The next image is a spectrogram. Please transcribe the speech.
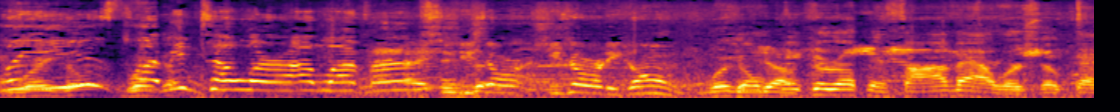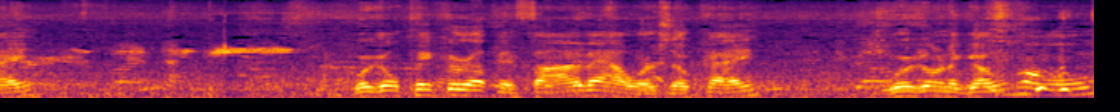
Please. We're, let go- me tell her I love her. She's, al- she's already gone. we're gonna pick her up in five hours, okay? We're gonna pick her up in five hours, okay? We're going to go home.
